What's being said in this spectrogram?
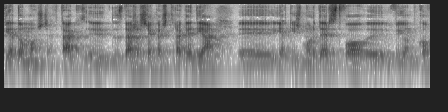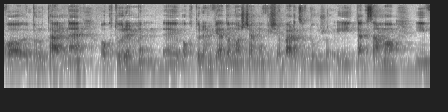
wiadomościach, tak? Zdarza się jakaś tragedia, jakieś morderstwo wyjątkowo brutalne, o którym, o którym w wiadomościach mówi się bardzo dużo. I tak samo i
